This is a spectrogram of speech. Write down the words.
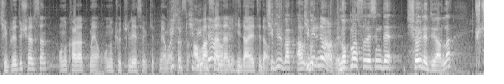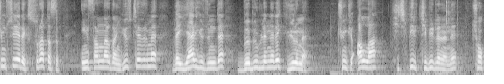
kibre düşersen onu karartmaya, onu kötülüğe sevk etmeye başlarsın. kibir Allah ne senden abi? hidayeti de alır. Kibir bak al- Kibir ne abi? Lokman suresinde şöyle diyor Allah. Küçümseyerek surat asıp insanlardan yüz çevirme ve yeryüzünde böbürlenerek yürüme. Çünkü Allah hiçbir kibirleneni, çok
